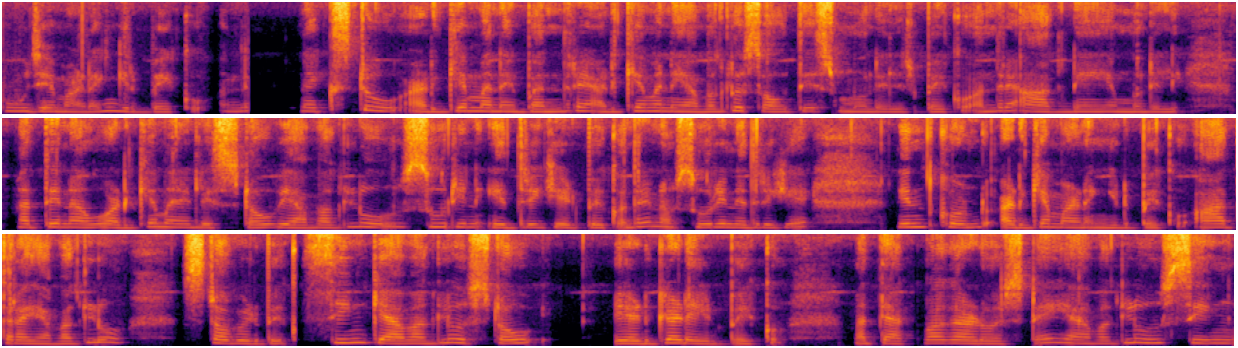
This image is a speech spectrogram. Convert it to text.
ಪೂಜೆ ಮಾಡಂಗೆ ಇರಬೇಕು. ಅಂದರೆ ನೆಕ್ಸ್ಟು ಅಡುಗೆ ಮನೆಗೆ ಬಂದರೆ ಅಡುಗೆ ಮನೆ ಯಾವಾಗಲೂ ಸೌತ್ ಈಸ್ಟ್ ಮೂಲೆಯಲ್ಲಿ ಇರಬೇಕು ಅಂದರೆ ಆಗ್ನೇಯ ಮೂಲೆಯಲ್ಲಿ. ಮತ್ತು ನಾವು ಅಡುಗೆ ಮನೆಯಲ್ಲಿ ಸ್ಟವ್ ಯಾವಾಗಲೂ ಸೂರ್ಯನ ಎದುರಿಗೆ ಇಡಬೇಕು ಅಂದರೆ ನಾವು ಸೂರ್ಯನ ಎದುರಿಗೆ ನಿಂತ್ಕೊಂಡು ಅಡುಗೆ ಮಾಡಂಗೆ ಇಡಬೇಕು. ಆ ಥರ ಯಾವಾಗಲೂ ಸ್ಟವ್ ಇಡಬೇಕು. ಸಿಂಕ್ ಯಾವಾಗಲೂ ಸ್ಟವ್ ಎಡಗಡೆ ಇಡಬೇಕು. ಮತ್ತು ಅಕ್ವಾಗಾರ್ಡು ಅಷ್ಟೇ, ಯಾವಾಗಲೂ ಸಿಂಕ್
